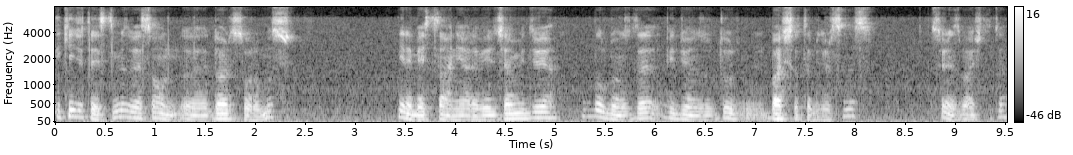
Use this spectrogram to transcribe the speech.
İkinci testimiz ve son e, 4 sorumuz. Yine 5 saniye ara vereceğim videoya. Bulduğunuzda videonuzu dur başlatabilirsiniz. Süreniz başladı.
